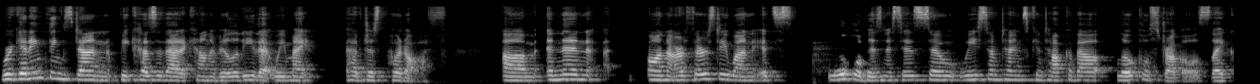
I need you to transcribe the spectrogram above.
we're getting things done because of that accountability that we might have just put off. Um, and then on our Thursday one, it's local businesses. So we sometimes can talk about local struggles, like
